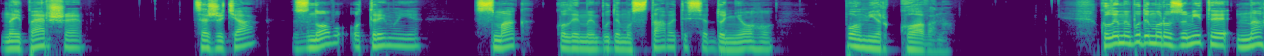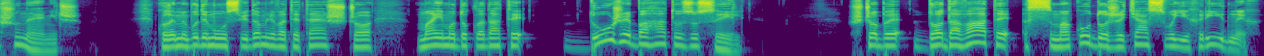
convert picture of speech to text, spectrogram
Найперше, це життя знову отримає смак, коли ми будемо ставитися до нього помірковано. Коли ми будемо розуміти нашу неміч, коли ми будемо усвідомлювати те, що маємо докладати дуже багато зусиль, щоб додавати смаку до життя своїх рідних,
